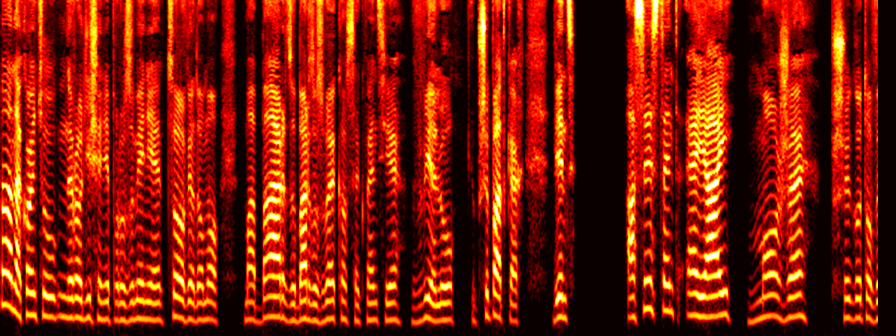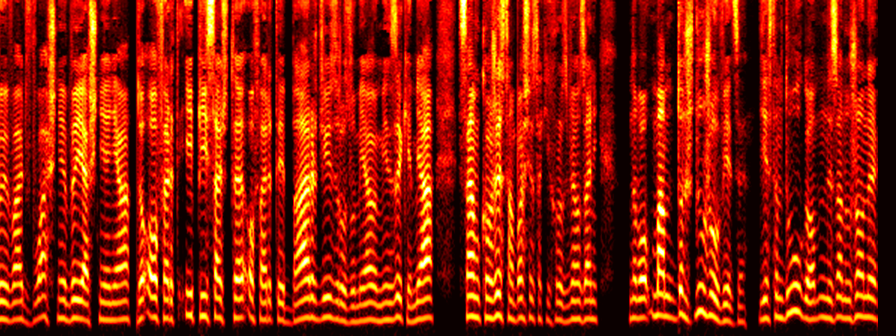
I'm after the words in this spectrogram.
no a na końcu rodzi się nieporozumienie, co wiadomo ma bardzo, bardzo złe konsekwencje w wielu przypadkach. Więc asystent AI może przygotowywać właśnie wyjaśnienia do ofert i pisać te oferty bardziej zrozumiałym językiem. Ja sam korzystam właśnie z takich rozwiązań, no bo mam dość dużą wiedzę. Jestem długo zanurzony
